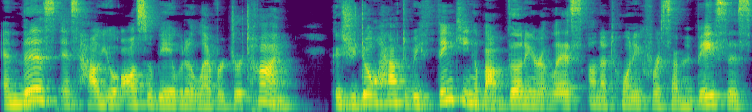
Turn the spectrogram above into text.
And this is how you'll also be able to leverage your time because you don't have to be thinking about building your list on a 24 7 basis.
